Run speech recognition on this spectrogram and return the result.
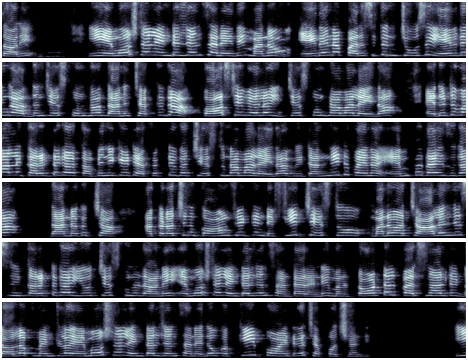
సారీ ఈ ఎమోషనల్ ఇంటెలిజెన్స్ అనేది మనం ఏదైనా పరిస్థితిని చూసి ఏ విధంగా అర్థం చేసుకుంటున్నాం దాన్ని చక్కగా పాజిటివ్ వేలో ఇచ్చేసుకుంటున్నావా లేదా ఎదుటి వాళ్ళని కరెక్ట్గా కమ్యూనికేట్ ఎఫెక్టివ్గా చేస్తున్నామా లేదా వీటన్నిటిపైన ఎంపథైజ్గా దాని ఒక చా- అక్కడ వచ్చిన కాన్ఫ్లిక్ట్ని డిఫ్యూజ్ చేస్తూ మనం ఆ ఛాలెంజెస్ని కరెక్ట్గా యూజ్ చేసుకున్నదాన్ని ఎమోషనల్ ఇంటెలిజెన్స్ అంటారండి. మన టోటల్ పర్సనాలిటీ డెవలప్మెంట్లో ఎమోషనల్ ఇంటెలిజెన్స్ అనేది ఒక కీ పాయింట్గా చెప్పొచ్చండి. ఈ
